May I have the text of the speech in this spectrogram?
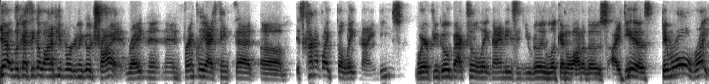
Yeah, look, I think a lot of people are going to go try it, right? And, and frankly, I think that um, it's kind of like the late 90s, where if you go back to the late 90s and you really look at a lot of those ideas, they were all right.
